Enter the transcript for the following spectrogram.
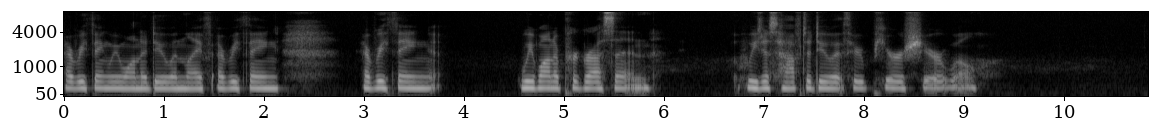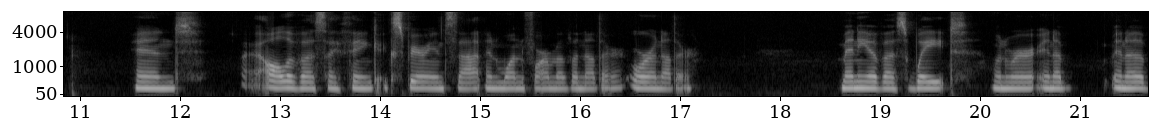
Everything we want to do in life everything everything we want to progress in we just have to do it through pure sheer will and all of us, I think, experience that in one form of another or another. Many of us wait when we're in a in a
